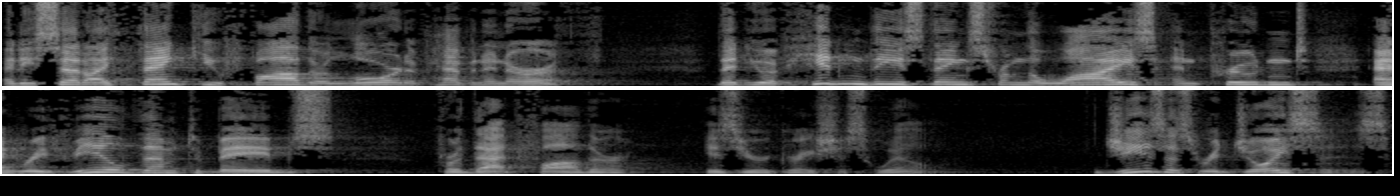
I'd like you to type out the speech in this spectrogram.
And he said, I thank you, Father, Lord of heaven and earth, that you have hidden these things from the wise and prudent and revealed them to babes, for that, Father, is your gracious will. Jesus rejoices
